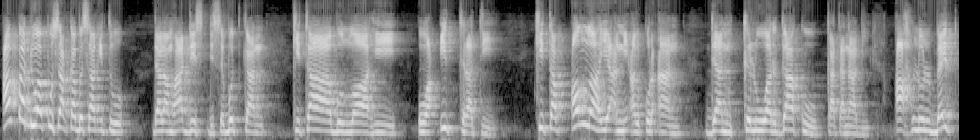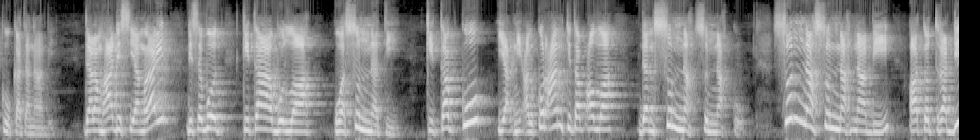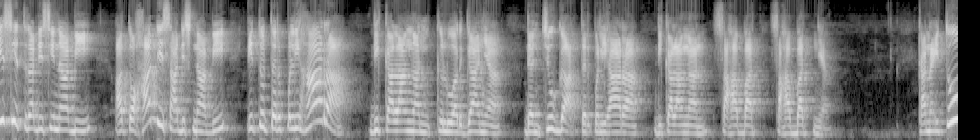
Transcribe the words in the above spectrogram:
Apa dua pusaka besar itu? Dalam hadis disebutkan kitabullahi wa itrati. Kitab Allah yakni Al-Quran dan keluargaku kata Nabi. Ahlul baitku kata Nabi. Dalam hadis yang lain disebut kitabullah wa sunnati. Kitabku yakni Al-Quran, kitab Allah dan sunnah-sunnahku. Sunnah-sunnah Nabi atau tradisi-tradisi Nabi atau hadis-hadis Nabi itu terpelihara di kalangan keluarganya dan juga terpelihara di kalangan sahabat-sahabatnya. Karena itu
